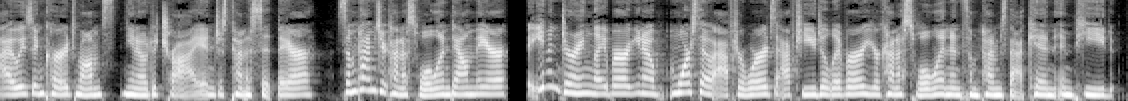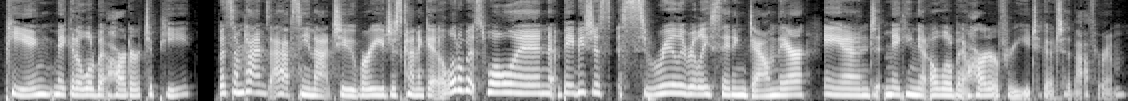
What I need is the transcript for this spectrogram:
I always encourage moms, you know, to try and just kind of sit there. Sometimes you're kind of swollen down there even during labor, you know, more so afterwards, after you deliver, you're kind of swollen and sometimes that can impede peeing, make it a little bit harder to pee. But sometimes I have seen that too, where you just kind of get a little bit swollen. Baby's just really, really sitting down there and making it a little bit harder for you to go to the bathroom.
